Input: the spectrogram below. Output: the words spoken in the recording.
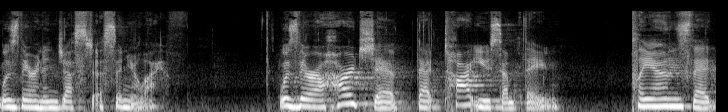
Was there an injustice in your life? Was there a hardship that taught you something? Plans that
